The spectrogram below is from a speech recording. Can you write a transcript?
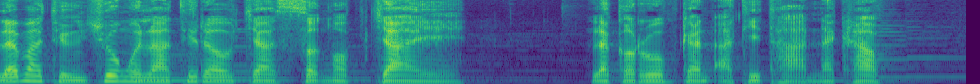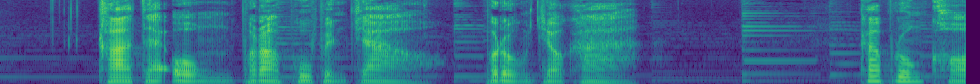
และมาถึงช่วงเวลาที่เราจะสงบใจ และก็ร่วมกันอธิษฐานนะครับ ข้าแต่องค์พระผู้เป็นเจ้า พระองค์เจ้าข้า ข้าพระองค์ขอ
